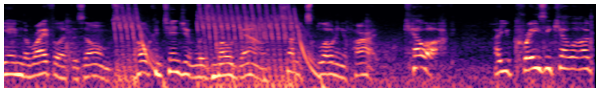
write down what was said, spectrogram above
He aimed the rifle at the Zomes. The whole contingent was mowed down, some exploding apart. Kellogg! Are you crazy, Kellogg?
